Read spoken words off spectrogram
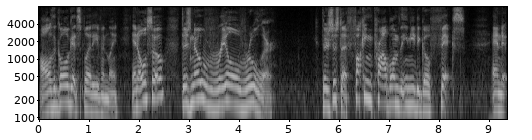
All the gold gets split evenly. And also, there's no real ruler. There's just a fucking problem that you need to go fix. And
